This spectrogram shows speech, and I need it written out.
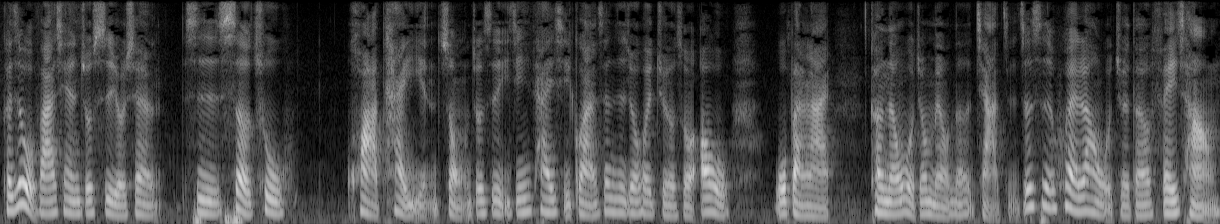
可是我发现，就是有些人是社畜化太严重，就是已经太习惯，甚至就会觉得说，哦，我本来。可能我就没有那个价值，这是会让我觉得非常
